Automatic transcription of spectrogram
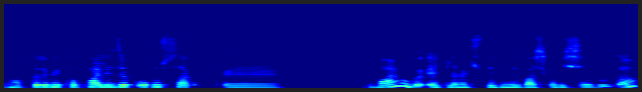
Notları bir toparlayacak olursak e, var mı bu eklemek istediğiniz başka bir şey burada?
